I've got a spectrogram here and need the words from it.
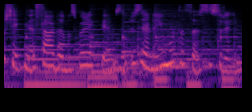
Rulo şeklinde sardığımız böreklerimizin üzerine yumurta sarısı sürelim.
